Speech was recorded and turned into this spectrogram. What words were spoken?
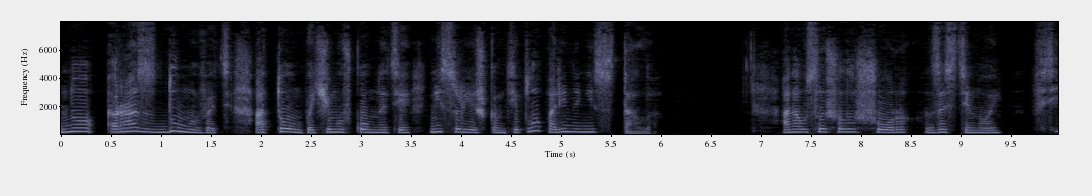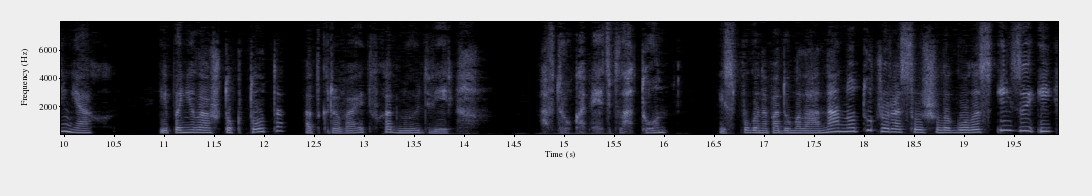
но раздумывать о том, почему в комнате не слишком тепло, Полина не стала. Она услышала шорох за стеной в синях и поняла, что кто-то открывает входную дверь. «А вдруг опять Платон?» — испуганно подумала она, но тут же расслышала голос Изы и,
